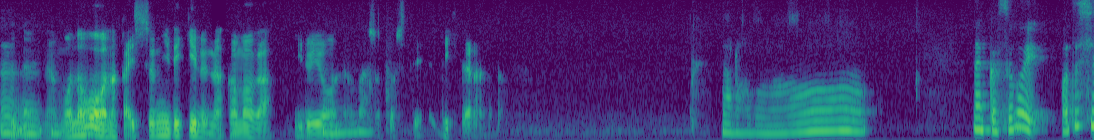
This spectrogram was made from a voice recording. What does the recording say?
うんみたいうんなものを、なんか一緒にできる仲間がいるような場所としてできたらなと。なるほどな。なんかすごい私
